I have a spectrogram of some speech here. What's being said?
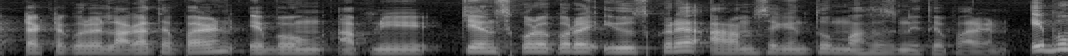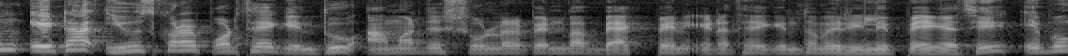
একটা একটা করে লাগাতে পারেন এবং আপনি চেঞ্জ করে করে ইউজ করে আরামসে কিন্তু মাসাজ নিতে পারেন। এবং এটা ইউজ করার পর থেকে কিন্তু আমার যে শোল্ডার পেন বা ব্যাক পেন এটা থেকে কিন্তু আমি রিলিফ পেয়ে গেছি। এবং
